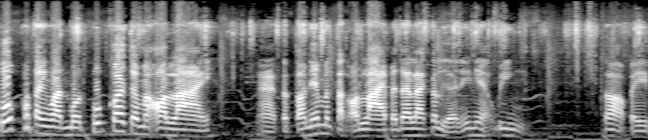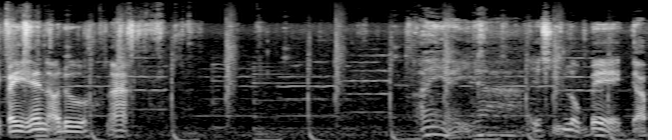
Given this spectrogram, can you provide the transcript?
ปุ๊บพอต่างจังหวัดหมดปุ๊บก็จะมาออนไลน์ อ่าแต่ตอนนี้มันตัดออนไลน์ไปได้แล้วก็เหลือนี่เนี่ยวิ่งก็ไปไปเล่นเอาดูนะฮะไอ้ยายายาชิโลเบะกับ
